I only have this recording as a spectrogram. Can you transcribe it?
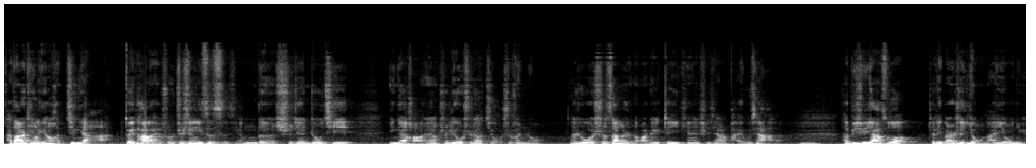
他当时听了以后很惊讶啊，对他来说，执行一次死刑的时间周期应该好像是六十到九十分钟。那如果十三个人的话，这这一天实际上是排不下的。他必须压缩，这里边而且有男有女，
